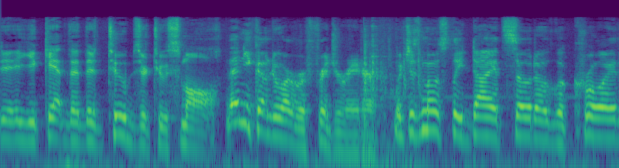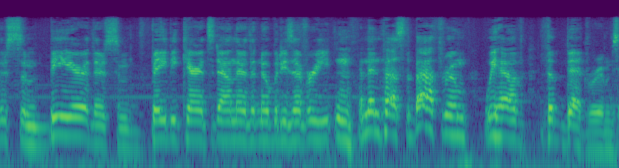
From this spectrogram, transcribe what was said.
uh, you can't, the, the tubes are too small. Then you come to our refrigerator, which is mostly diet soda, LaCroix, there's some beer, there's some baby carrots down there that nobody's ever eaten. And then past the bathroom, we have the bedrooms.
